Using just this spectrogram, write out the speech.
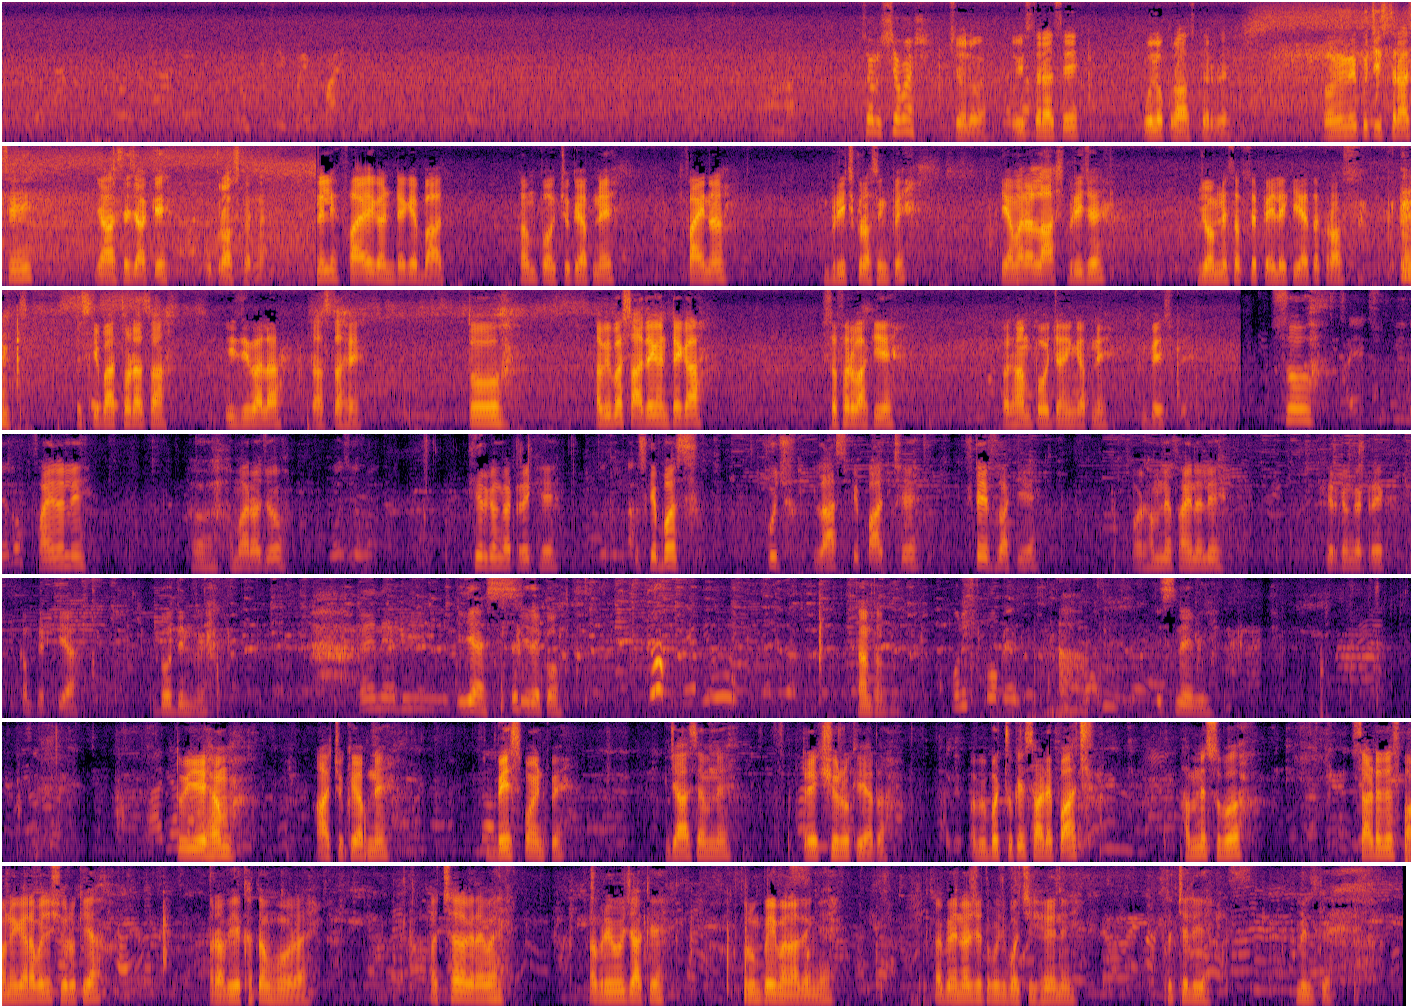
चलो, शाबाश। चलो तो इस तरह से वो लोग क्रॉस कर रहे हैं। तो हमें भी कुछ इस तरह से ही यहाँ से जाके वो क्रॉस करना है। फाइनली फाइव घंटे के बाद हम पहुँच चुके हैं अपने फाइनल ब्रिज क्रॉसिंग पे। ये हमारा लास्ट ब्रिज है, जो हमने सबसे पहले किया था क्रॉस इसके बाद थोड़ा सा इजी वाला रास्ता है। तो अभी बस आधे घंटे का सफ़र बाकी है। और हम पहुँच जाएँगे अपने बेस पे। सो so, फाइनली हमारा जो खीर गंगा ट्रैक है उसके बस कुछ लास्ट के पाँच छः स्टेप्स बाकी है और हमने फाइनली खीर गंगा ट्रैक कंप्लीट किया दो दिन में। मैंने भी। यस ये देखो। थाम थाम थाम। इसने भी। तो ये हम आ चुके अपने बेस पॉइंट पे, जहाँ से हमने ट्रैक शुरू किया था। अभी बज चुके साढ़े पाँच। हमने सुबह साढ़े दस, पौने ग्यारह बजे शुरू किया और अभी ये ख़त्म हो रहा है। अच्छा लग रहा है भाई। अब रिव्यू जाके रूम पे ही बना देंगे। अब एनर्जी तो कुछ बची है नहीं। तो चलिए मिलते हैं।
